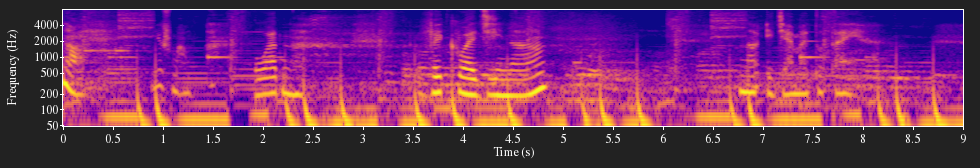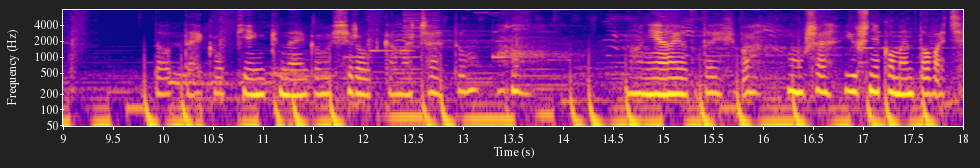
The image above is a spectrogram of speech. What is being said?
No, już mam. Ładna wykładzina. No idziemy tutaj do tego pięknego środka meczetu. No nie, ja tutaj chyba muszę już nie komentować.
